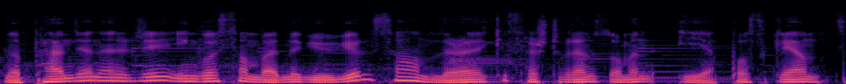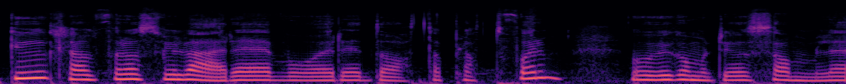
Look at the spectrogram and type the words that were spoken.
Når Pandion Energy inngår samarbeid med Google, så handler det ikke først og fremst om en e-postklient. Google Cloud for oss vil være vår dataplattform, hvor vi kommer til å samle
